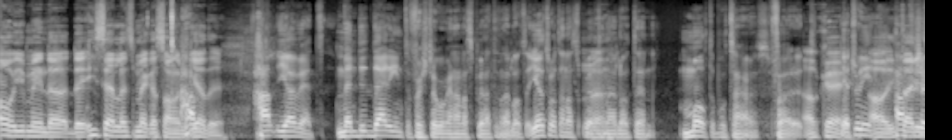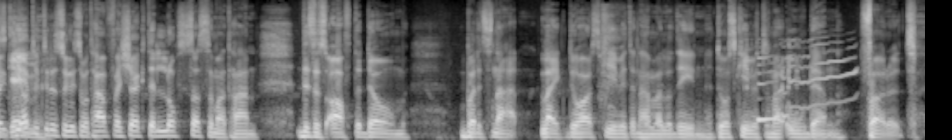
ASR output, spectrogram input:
Oh, you mean the, the? He said, "Let's make a song Han- together." Han, jag vet, men det där är inte första gången han har spelat den här låten. Jag tror att han har spelat Ja. den här låten multiple times förut. Okej. Jag, tror, Oh, han försökte, jag tyckte det såg ut som att han försökte låtsas som att han, this is off the dome, but it's not. Like, du har skrivit den här melodin, du har skrivit de här orden förut.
